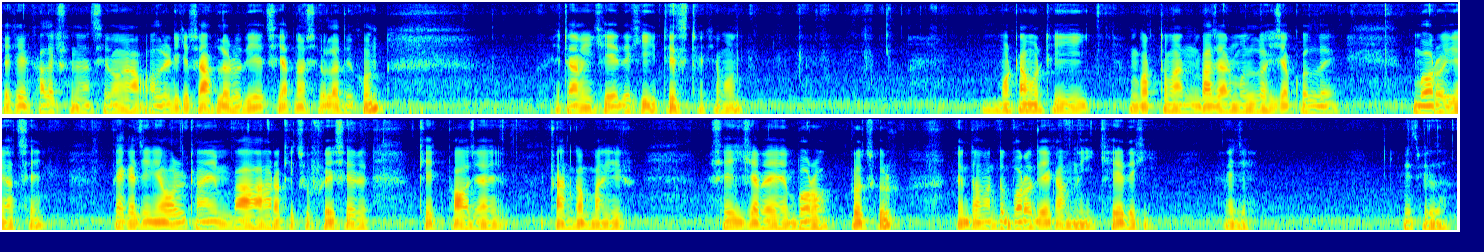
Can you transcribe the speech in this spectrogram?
কেকের কালেকশন আছে এবং অলরেডি কিছু আপলোডও দিয়েছি, আপনারা সেগুলো দেখুন। এটা আমি খেয়ে দেখি টেস্টটা কেমন। মোটামুটি বর্তমান বাজার মূল্য হিসাব করলে বড়ই আছে। প্যাকেজিংয়ে অল টাইম বা আরও কিছু ফ্রেশের কেক পাওয়া যায় প্রাণ কোম্পানির, সেই হিসাবে বড় প্রচুর। কিন্তু আমার তো বড় দিয়ে কাম নেই, খেয়ে দেখি। এই যে বিসমিল্লা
